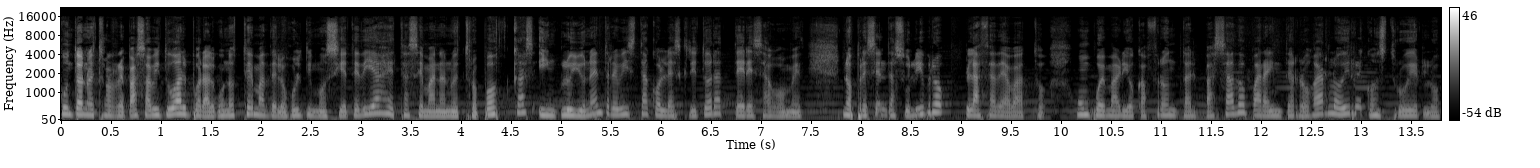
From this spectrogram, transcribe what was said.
Junto a nuestro repaso habitual por algunos temas de los últimos siete días, esta semana nuestro podcast incluye una entrevista con la escritora Teresa Gómez. Nos presenta su libro Plaza de Abasto, un poemario que afronta el pasado para interrogarlo y reconstruirlo,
